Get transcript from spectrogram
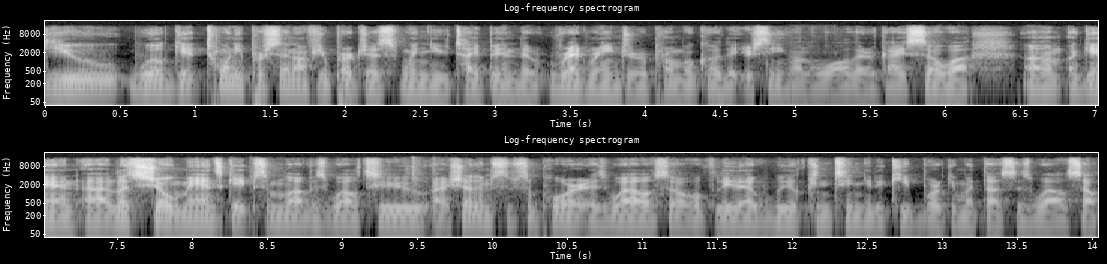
you will get 20% off your purchase when you type in the red ranger promo code that you're seeing on the wall there guys. So uh, um, again uh, let's show manscaped some love as well too uh, show them some support as well. So hopefully that will continue to keep working with us as well. So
